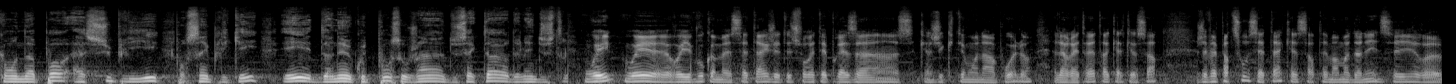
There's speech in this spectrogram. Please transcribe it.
qu'on n'a pas à supplier pour s'impliquer et donner un coup de pouce aux gens du secteur de l'industrie. Oui, oui. Euh, voyez-vous, comme à cet âge, j'étais toujours été présent quand j'ai quitté mon emploi, là, à la retraite, en quelque sorte. J'avais parti au CETAC à un certain moment donné, dire euh,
